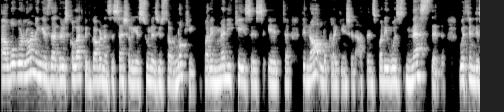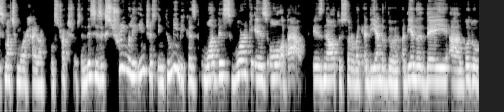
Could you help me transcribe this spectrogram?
Uh, what we're learning is that there's collective governance essentially as soon as you start looking. But in many cases, it uh, did not look like ancient Athens, but it was nested within this much more hierarchical structures. And this is extremely interesting to me because what this work is all about is not to sort of like at the end of the at the end of the day uh, go to a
